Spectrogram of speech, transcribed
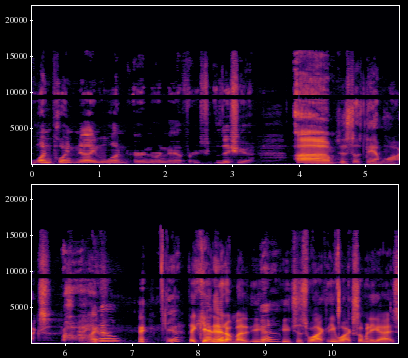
one point nine one earned run average this year. Um, Just those damn walks. I know. Yeah. They can't hit him, but he, Yeah. he just walked. He walks so many guys.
